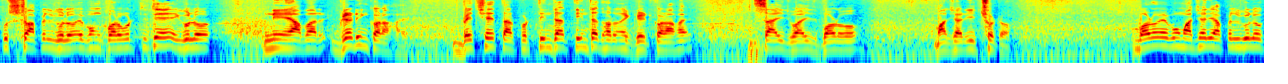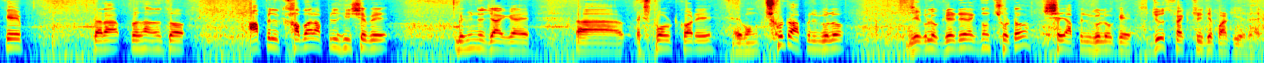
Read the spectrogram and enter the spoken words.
পুষ্ট আপেলগুলো এবং পরবর্তীতে এগুলো নিয়ে আবার গ্রেডিং করা হয়। বেছে তারপর তিনটা তিনটা ধরনের গ্রেড করা হয়। সাইজ ওয়াইজ বড়, মাঝারি, ছোট। বড় এবং মাঝারি আপেলগুলোকে তারা প্রধানত আপেল খাবার আপেল হিসেবে বিভিন্ন জায়গায় এক্সপোর্ট করে এবং ছোট আপেলগুলো যেগুলো গ্রেডের একদম ছোট, সেই আপেলগুলোকে জুস ফ্যাক্টরিতে পাঠিয়ে দেয়।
